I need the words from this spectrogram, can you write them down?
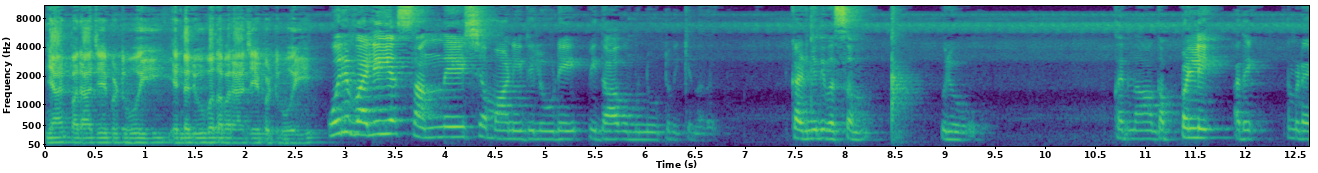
ഞാൻ പരാജയപ്പെട്ടു പോയി എന്റെ രൂപത പരാജയപ്പെട്ടു പോയി. ഒരു വലിയ സന്ദേശമാണ് ഇതിലൂടെ പിതാവ് മുന്നോട്ട് വെക്കുന്നത് കഴിഞ്ഞ ദിവസം ഒരു കരുനാഗപ്പള്ളി അതെ നമ്മുടെ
